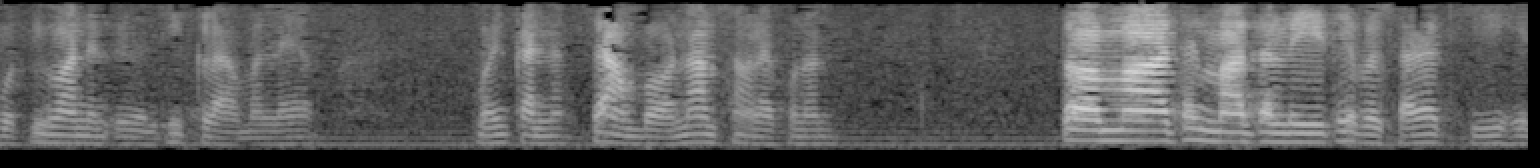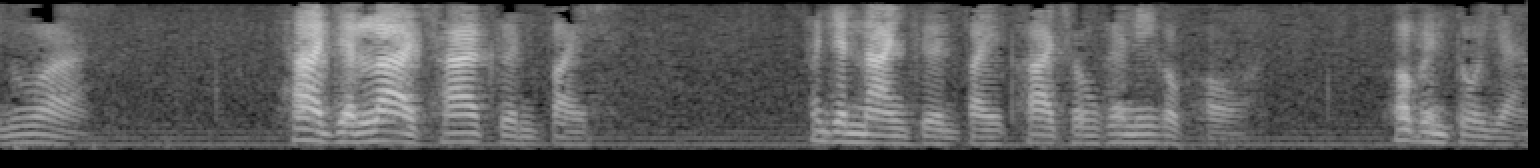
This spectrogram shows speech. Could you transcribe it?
บุตรวิมานอื่น ๆ ที่กล่าวมาแล้ว เหมือนกันนะสร้างบ่อน้ำสร้างอะไรพวกนั้น ต่อมาท่านมาตลีเทพสารถีเห็นว่า ถ้าจะล่าช้าเกินไปท่านจะนานเกินไปพาชมแค่นี้ก็พอ เพราะเป็นตัวอย่าง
